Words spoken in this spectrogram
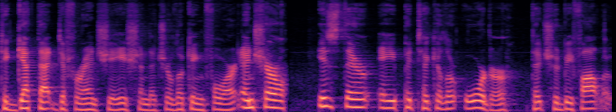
to get that differentiation that you're looking for? And Cheryl, is there a particular order that should be followed?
